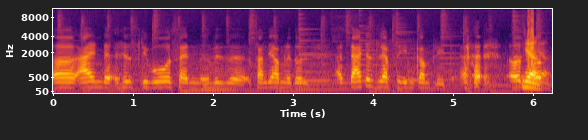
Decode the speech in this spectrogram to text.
uh, and his divorce and with uh, Sandhya Mridul. Uh, that is left incomplete. uh, Yeah. So,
